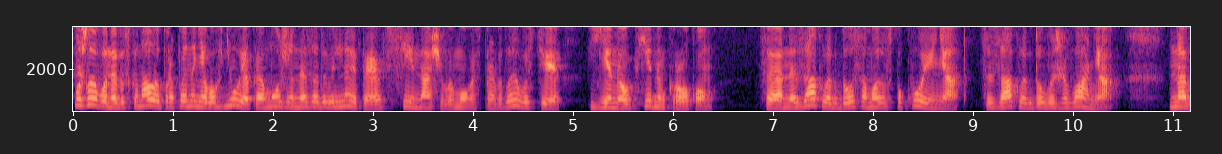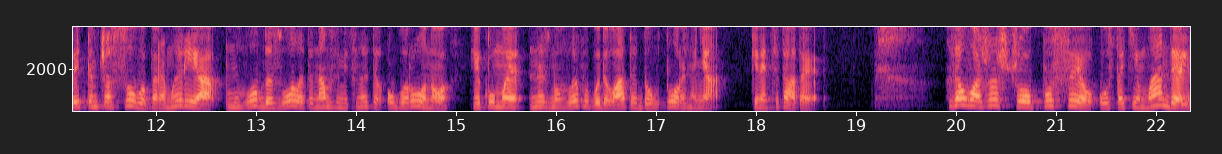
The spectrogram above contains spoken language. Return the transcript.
Можливо, недосконале припинення вогню, яке може не задовільнити всі наші вимоги справедливості, є необхідним кроком. Це не заклик до самозаспокоєння, це заклик до виживання. Навіть тимчасове перемир'я могло б дозволити нам зміцнити оборону, яку ми не змогли побудувати до вторгнення. Кінець цитати. Зауважу, що посил у статті Мендель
